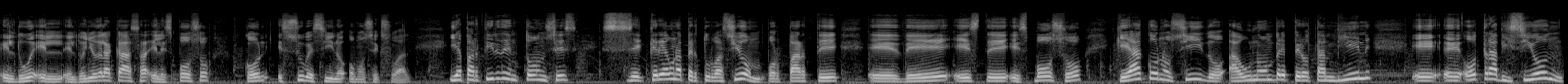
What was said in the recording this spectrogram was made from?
el, dueño de la casa, el esposo, con su vecino homosexual. Y a partir de entonces se crea una perturbación por parte eh, de este esposo que ha conocido a un hombre, pero también otra visión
